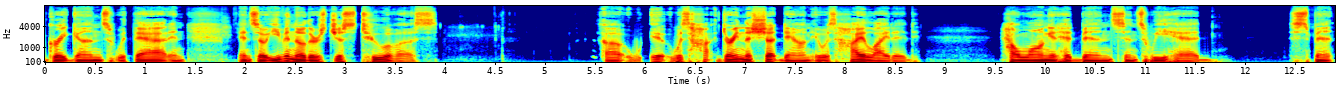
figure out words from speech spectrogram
great guns with that, and and so even though there's just two of us, uh, it was hi- during the shutdown. It was highlighted how long it had been since we had spent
